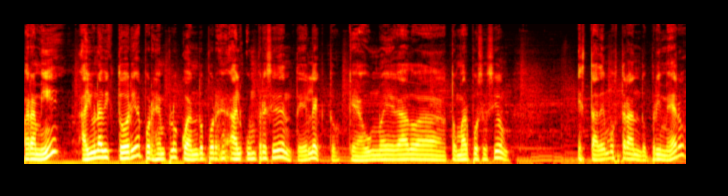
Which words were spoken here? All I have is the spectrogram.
Para mí hay una victoria, por ejemplo, cuando por un presidente electo que aún no ha llegado a tomar posesión está demostrando primero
